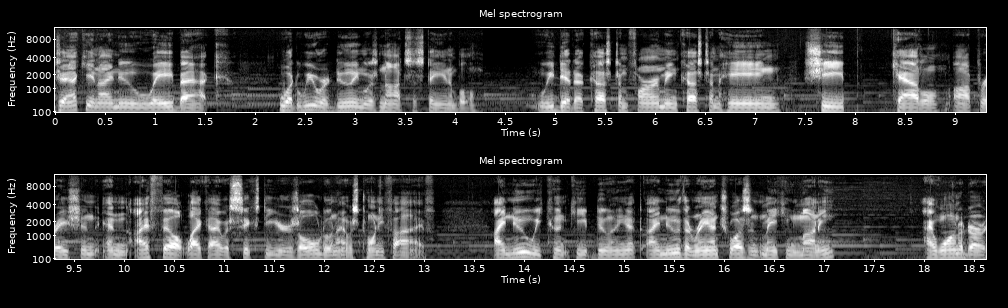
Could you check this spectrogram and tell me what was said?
Jackie and I knew way back what we were doing was not sustainable. We did a custom farming, custom haying, sheep, cattle operation, and I felt like I was 60 years old when I was 25. I knew we couldn't keep doing it. I knew the ranch wasn't making money. I wanted our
